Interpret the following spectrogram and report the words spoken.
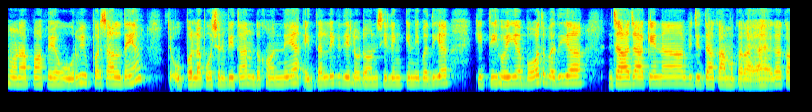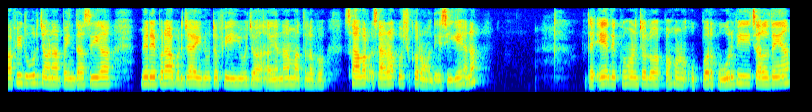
ਹੁਣ ਆਪਾਂ ਫਿਰ ਹੋਰ ਵੀ ਉੱਪਰ ਚੱਲਦੇ ਆਂ ਤੇ ਉੱਪਰਲਾ ਪੋਰਸ਼ਨ ਵੀ ਤੁਹਾਨੂੰ ਦਿਖਾਉਂਦੇ ਆ ਇੱਧਰਲੀ ਵੀ ਦੇਖ ਲਓ ਡਾਊਨ ਸੀਲਿੰਗ ਕਿੰਨੀ ਵਧੀਆ ਕੀਤੀ ਹੋਈ ਆ, ਬਹੁਤ ਵਧੀਆ। ਜਾ ਜਾ ਕੇ ਨਾ ਵੀ ਜਿੱਦਾਂ ਕੰਮ ਕਰਾਇਆ ਹੈਗਾ, ਕਾਫੀ ਦੂਰ ਜਾਣਾ ਪੈਂਦਾ ਸੀਗਾ। ਮੇਰੇ ਭਰਾ ਭਰਜਾਈ ਨੂੰ ਤਾਂ ਫੇਰ ਉਹ ਜਾ- ਮਤਲਬ ਸਾਰਾ ਸਾਰਾ ਕੁਝ ਕਰਾਉਂਦੇ ਸੀਗੇ, ਹਨਾ। ਤੇ ਇਹ ਦੇਖੋ ਹੁਣ ਚਲੋ ਆਪਾਂ ਹੁਣ ਉੱਪਰ ਹੋਰ ਵੀ ਚੱਲਦੇ ਆਂ,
